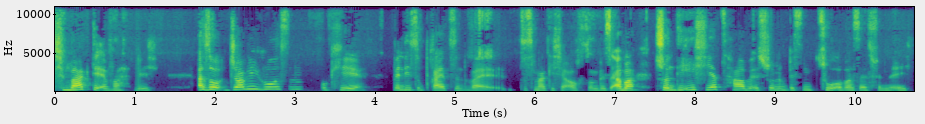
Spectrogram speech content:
ich mag die einfach nicht. Also Jogginghosen, okay, wenn die so breit sind, weil das mag ich ja auch so ein bisschen. Aber schon die ich jetzt habe, ist schon ein bisschen zu oversized, finde ich.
